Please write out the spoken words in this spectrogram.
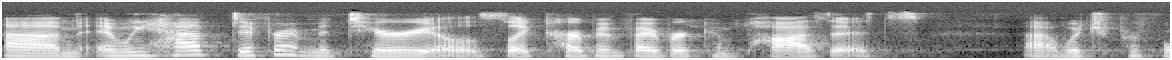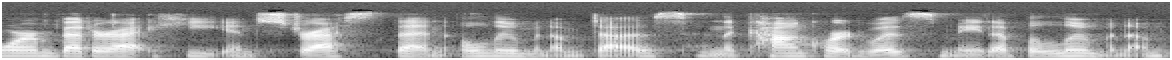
Um, and we have different materials like carbon fiber composites, uh, which perform better at heat and stress than aluminum does. And the Concorde was made of aluminum.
